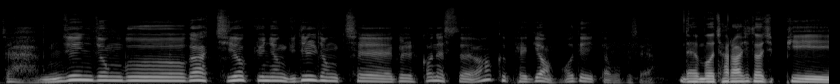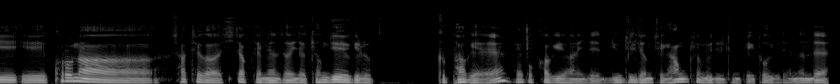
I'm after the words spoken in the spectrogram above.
자, 문재인 정부가 지역 균형 뉴딜 정책을 꺼냈어요. 그 배경 어디에 있다고 보세요? 네, 뭐 잘 아시다시피 이 코로나 사태가 시작되면서 이제 경제 위기를 급하게 회복하기 위한 이제 뉴딜 정책이 한국형 뉴딜 정책이 도입이 됐는데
